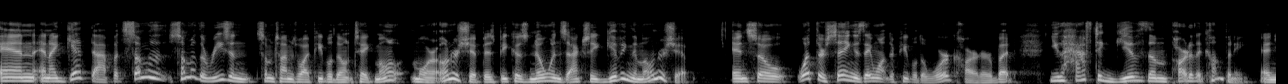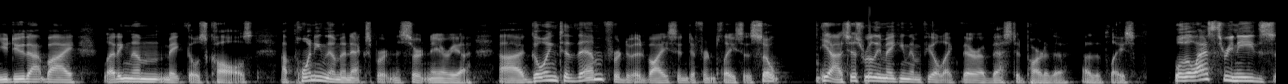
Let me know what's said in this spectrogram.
and and I get that, but some of some of the reason sometimes why people don't take mo- more ownership is because no one's actually giving them ownership. And so what they're saying is they want their people to work harder, but you have to give them part of the company. And you do that by letting them make those calls, appointing them an expert in a certain area, uh, going to them for advice in different places. So yeah, it's just really making them feel like they're a vested part of the of the place. Well, the last three needs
